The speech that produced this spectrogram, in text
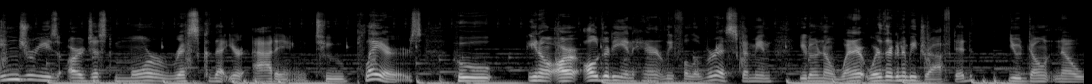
injuries are just more risk that you're adding to players who you know, are already inherently full of risk. I mean, you don't know where, where they're going to be drafted, you don't know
